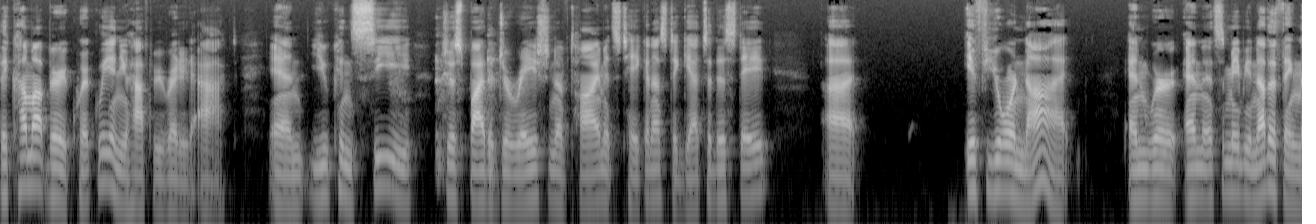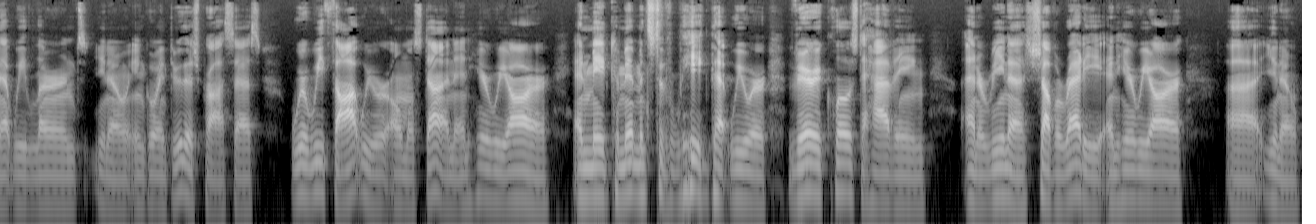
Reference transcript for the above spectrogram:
they come up very quickly and you have to be ready to act. And you can see just by the duration of time it's taken us to get to this state, uh, if you're not, and we're, and it's maybe another thing that we learned, you know, in going through this process, where we thought we were almost done, and here we are, and made commitments to the league that we were very close to having an arena shovel ready, and here we are, uh, you know,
